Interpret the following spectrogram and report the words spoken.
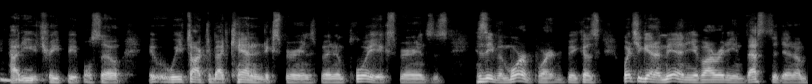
mm-hmm. how do you mm-hmm. treat people so it, we talked about candidate experience but employee experience is, is even more important because once you get them in you've already invested in them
